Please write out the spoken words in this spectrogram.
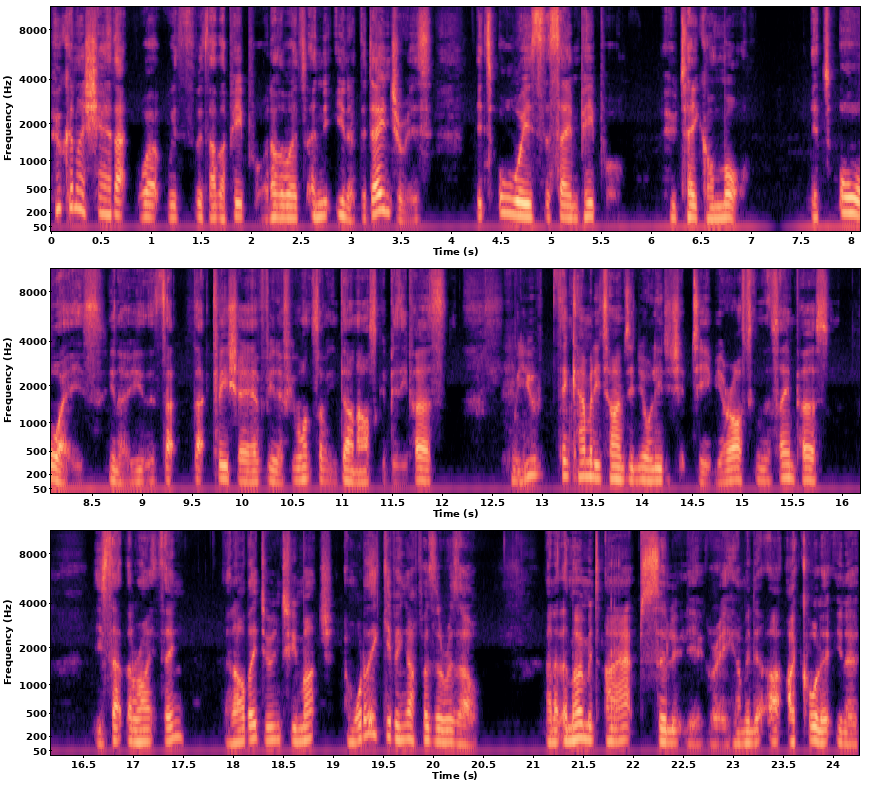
who can I share that work with with other people? In other words, and you know, the danger is, it's always the same people who take on more. It's always, you know, it's that that cliche of, you know, if you want something done, ask a busy person. Well, you think how many times in your leadership team you're asking the same person, is that the right thing? And are they doing too much? And what are they giving up as a result? And at the moment, I absolutely agree. I mean, I, I call it, you know,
